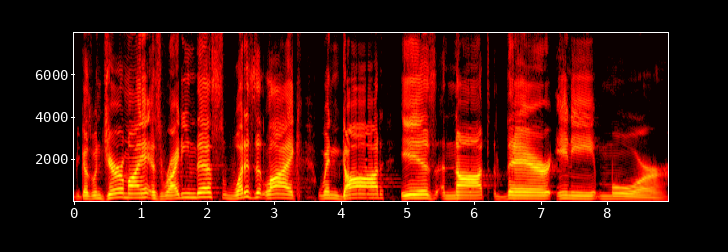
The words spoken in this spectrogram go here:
Because when Jeremiah is writing this, what is it like when God is not there anymore?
